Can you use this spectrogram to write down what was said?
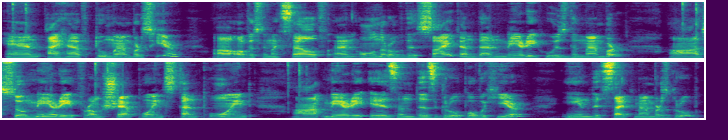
And I have two members here, uh, obviously myself, an owner of this site, and then Mary, who is the member. So Mary, from SharePoint standpoint, Mary is in this group over here in the site members group.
